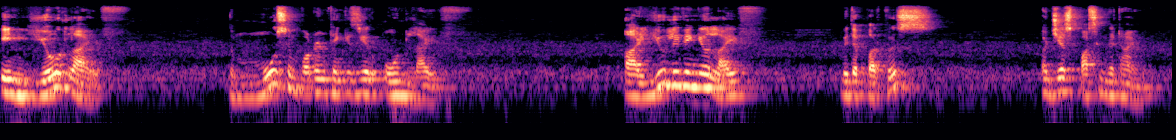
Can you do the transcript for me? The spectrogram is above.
in your life, the most important thing is your own life. Are you living your life with a purpose or just passing the time?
